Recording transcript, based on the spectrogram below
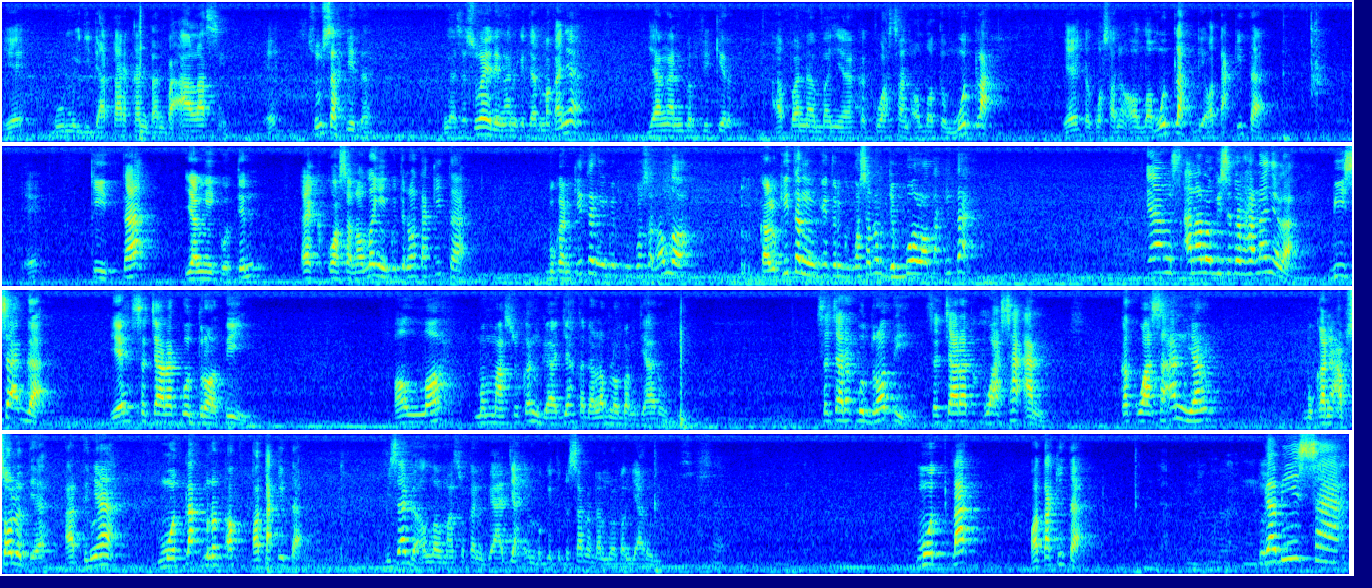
ya, bumi didatarkan tanpa alas, gitu. ya. Susah kita, nggak sesuai dengan kejar. Makanya jangan berpikir apa namanya kekuasaan Allah itu mutlak ya kekuasaan Allah mutlak di otak kita ya kita yang ngikutin eh kekuasaan Allah yang ngikutin otak kita bukan kita yang ngikutin kekuasaan Allah kalau kita ngikutin kekuasaan Allah jebol otak kita yang analogi sederhananya lah bisa gak ya secara kudroti Allah memasukkan gajah ke dalam lubang jarum secara kudroti, secara kekuasaan. Kekuasaan yang bukan absolut ya, artinya mutlak menurut ot- otak kita. Bisa gak Allah masukkan gajah yang begitu besar ke dalam lubang jarum? Mutlak otak kita. Nggak bisa.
